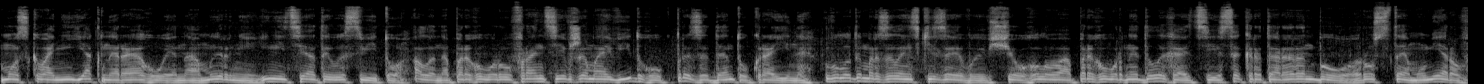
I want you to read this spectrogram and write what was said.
Москва ніяк не реагує на мирні ініціативи світу, але на переговори у Франції вже має відгук президент України. Володимир Зеленський заявив, що голова переговорної делегації, секретар РНБО Рустем Умєров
